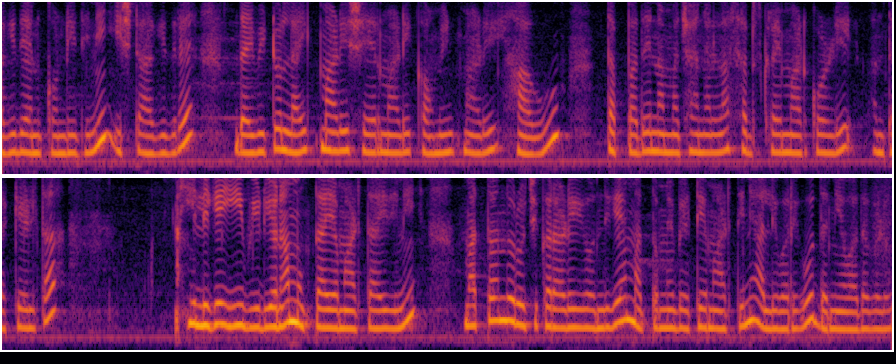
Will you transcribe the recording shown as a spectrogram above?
ಆಗಿದೆ ಅಂದ್ಕೊಂಡಿದ್ದೀನಿ ಇಷ್ಟ ಆಗಿದರೆ ದಯವಿಟ್ಟು ಲೈಕ್ ಮಾಡಿ ಶೇರ್ ಮಾಡಿ ಕಾಮೆಂಟ್ ಮಾಡಿ ಹಾಗೂ ತಪ್ಪದೆ ನಮ್ಮ ಚಾನಲ್ನ ಸಬ್ಸ್ಕ್ರೈಬ್ ಮಾಡಿಕೊಳ್ಳಿ ಅಂತ ಕೇಳ್ತಾ ಇಲ್ಲಿಗೆ ಈ ವಿಡಿಯೋನ ಮುಕ್ತಾಯ ಮಾಡ್ತಾ ಇದ್ದೀನಿ. ಮತ್ತೊಂದು ರುಚಿಕರ ಅಡುಗೆಯೊಂದಿಗೆ ಮತ್ತೊಮ್ಮೆ ಭೇಟಿ ಮಾಡ್ತೀನಿ. ಅಲ್ಲಿವರೆಗೂ ಧನ್ಯವಾದಗಳು.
